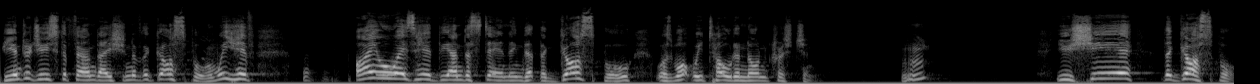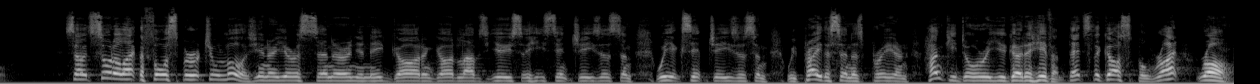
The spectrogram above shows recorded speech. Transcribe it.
He introduced the foundation of the gospel. And we have, I always had the understanding that the gospel was what we told a non Christian. Hmm? You share the gospel. So it's sort of like the four spiritual laws. You know, you're a sinner and you need God, and God loves you, so He sent Jesus, and we accept Jesus, and we pray the sinner's prayer, and hunky dory, you go to heaven. That's the gospel, right? Wrong.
